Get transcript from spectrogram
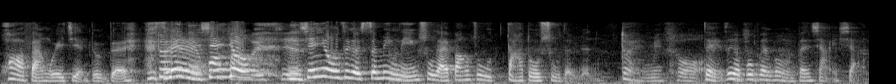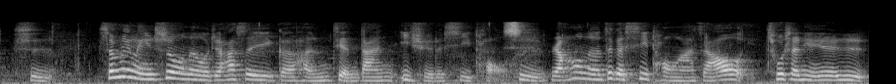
化繁为简，对不对？所以你先用你先用这个生命灵数来帮助大多数的人。对，没错。对，这个部分跟我们分享一下。是。生命灵数呢，我觉得它是一个很简单易学的系统。是。然后呢，这个系统啊，只要出生年月日。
